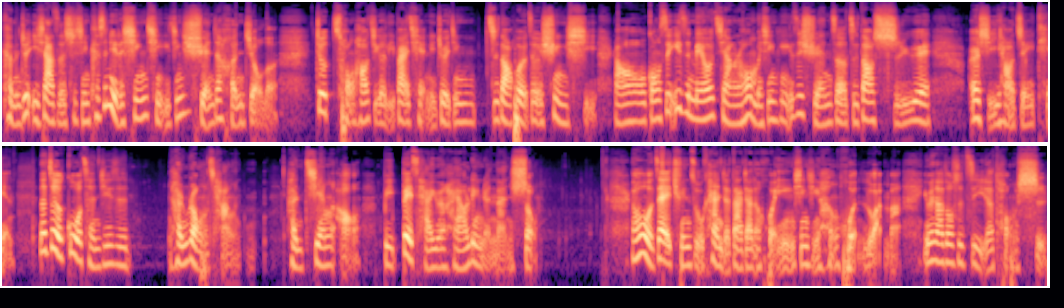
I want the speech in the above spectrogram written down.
可能就一下子的事情，可是你的心情已经悬着很久了。就从好几个礼拜前你就已经知道会有这个讯息，然后公司一直没有讲，然后我们心情一直悬着，直到十月二十一号这一天。那这个过程其实很冗长，很煎熬。比被裁员还要令人难受。然后我在群组看着大家的回应，心情很混乱嘛，因为那都是自己的同事。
